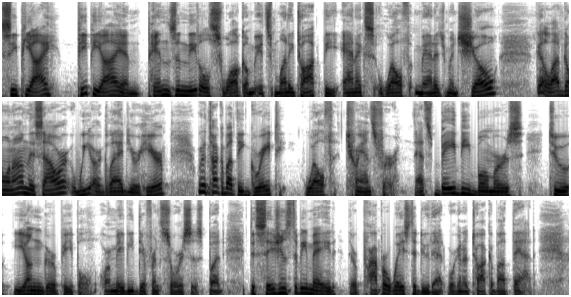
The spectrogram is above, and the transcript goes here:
CPI, PPI, and pins and needles. Welcome. It's Money Talk, the Annex Wealth Management Show. Got a lot going on this hour. We are glad you're here. We're going to talk about the great wealth transfer. That's baby boomers to younger people or maybe different sources. But decisions to be made, there are proper ways to do that. We're going to talk about that.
